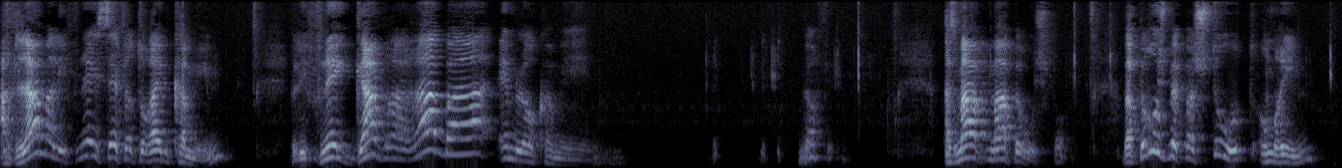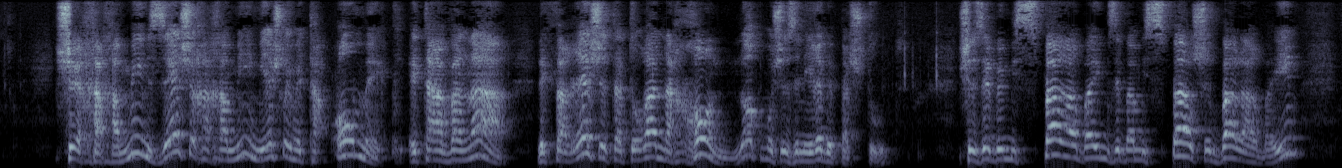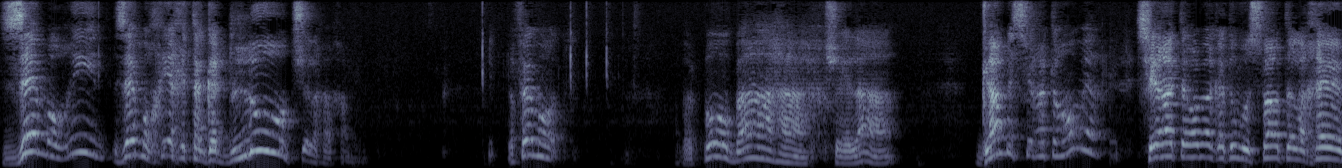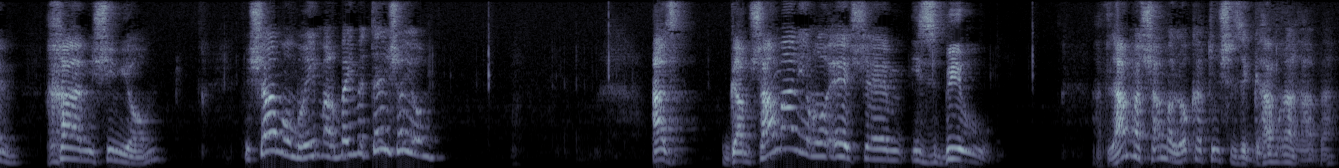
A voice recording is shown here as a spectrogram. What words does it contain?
אז למה לפני ספר תורה הם קמים, ולפני גברא רבא הם לא קמים? יופי. אז מה, מה הפירוש פה? בפירוש בפשטות אומרים שחכמים, זה שחכמים יש להם את העומק, את ההבנה לפרש את התורה נכון, לא כמו שזה נראה בפשטות, שזה במספר 40, זה במספר שבא ל-40, זה מוריד, זה מוכיח את הגדלות של החכמים. יפה מאוד. אבל פה באה השאלה, גם בספירת העומר, ספירת העומר כתוב וספרת לכם חמישים יום, ושם אומרים ארבעים ותשע יום. אז גם שם אני רואה שהם הסבירו. אז למה שם לא כתוב שזה גברא רבא?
